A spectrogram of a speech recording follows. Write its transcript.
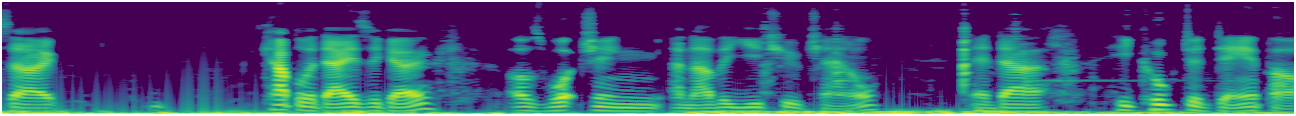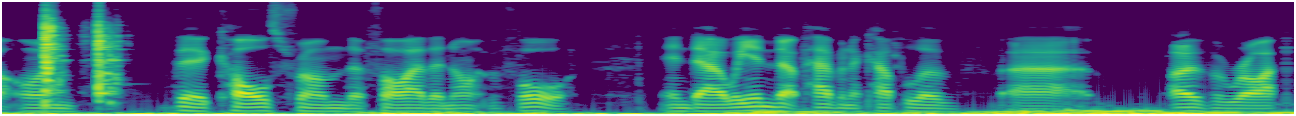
So, a couple of days ago, I was watching another YouTube channel and uh, he cooked a damper on the coals from the fire the night before. And uh, we ended up having a couple of uh, overripe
